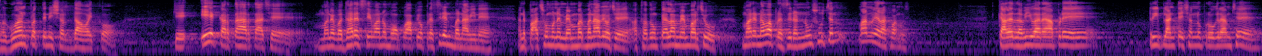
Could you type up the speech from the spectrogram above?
ભગવાન પ્રત્યેની શ્રદ્ધા હોય તો. કે એ કરતા હરતા છે. મને વધારે સેવાનો મોકો આપ્યો પ્રેસિડેન્ટ બનાવીને અને પાછો મને મેમ્બર બનાવ્યો છે. અથવા તો હું પહેલાં મેમ્બર છું. મારે નવા પ્રેસિડેન્ટનું સૂચન માન્ય રાખવાનું છે. કાલે રવિવારે આપણે ટ્રી પ્લાન્ટેશનનો પ્રોગ્રામ છે.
